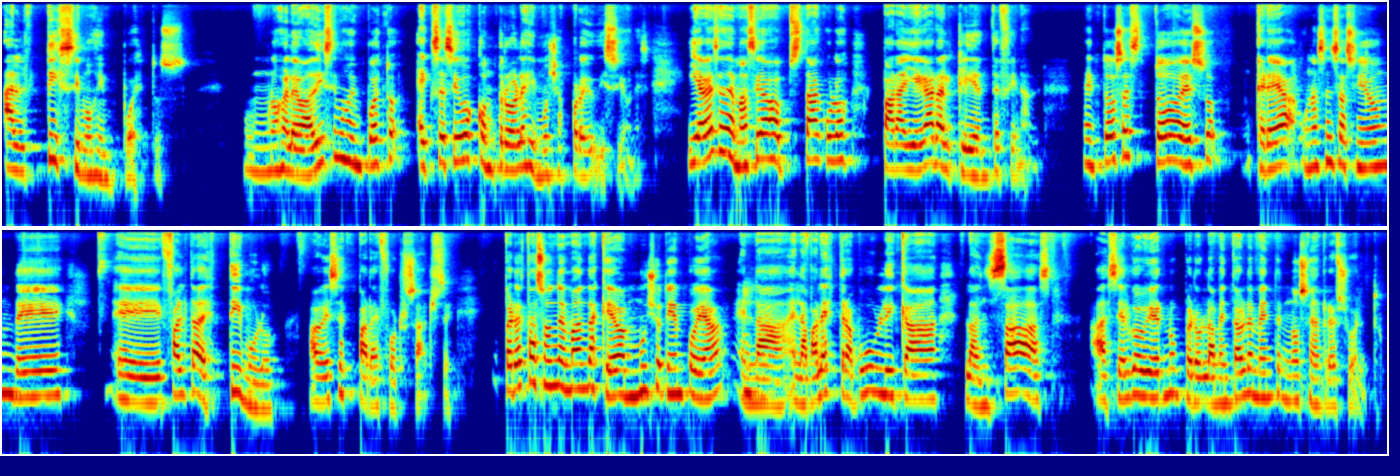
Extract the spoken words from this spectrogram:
Altísimos impuestos, unos elevadísimos impuestos, excesivos controles y muchas prohibiciones. Y a veces demasiados obstáculos para llegar al cliente final. Entonces todo eso crea una sensación de eh, falta de estímulo a veces para esforzarse. Pero estas son demandas que llevan mucho tiempo ya en, la, en la palestra pública, lanzadas hacia el gobierno, pero lamentablemente no se han resuelto.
